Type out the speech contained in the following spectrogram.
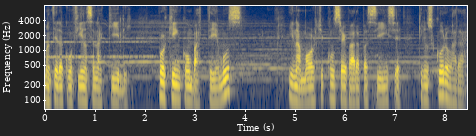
manter a confiança naquele por quem combatemos e na morte conservar a paciência que nos coroará.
